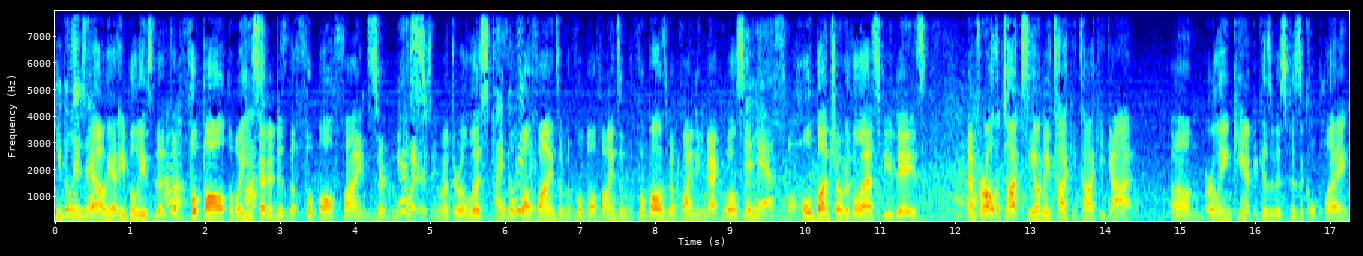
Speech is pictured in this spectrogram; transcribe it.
He believes that. yeah, oh yeah. He believes that the Oh. football, the way he said it is the football finds certain Yes. players. And he went through a list. I believe football it. finds him. The football finds him. The football has been finding Mack Wilson. It has. a whole bunch over the last few days. And for all the talk Sione Takitaki got um, early in camp because of his physical play,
